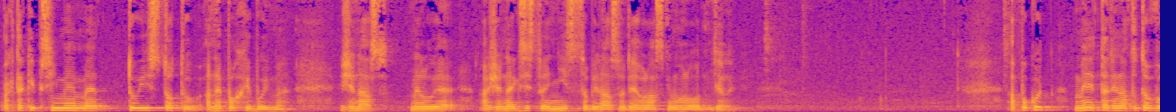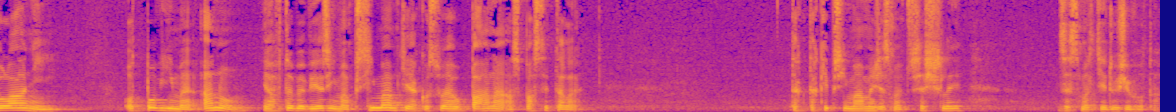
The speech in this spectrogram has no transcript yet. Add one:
pak taky přijmeme tu jistotu a nepochybujme, že nás miluje a že neexistuje nic, co by nás od jeho lásky mohlo oddělit. A pokud my tady na toto volání odpovíme, ano, já v tebe věřím a přijímám tě jako svého pána a spasitele, tak taky přijímáme, že jsme přešli ze smrti do života.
